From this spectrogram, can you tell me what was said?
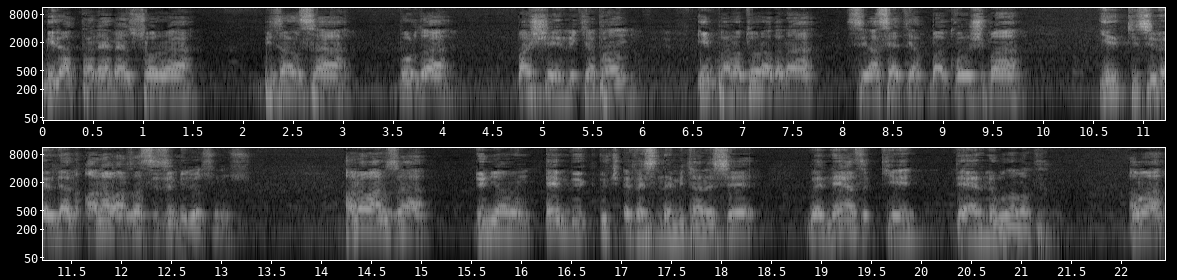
milattan hemen sonra Bizans'a burada başşehirlik yapan, imparator adına siyaset yapma, konuşma yetkisi verilen ana varza sizin biliyorsunuz. Ana varza dünyanın en büyük üç efesinden bir tanesi ve ne yazık ki değerini bulamadı. Ama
